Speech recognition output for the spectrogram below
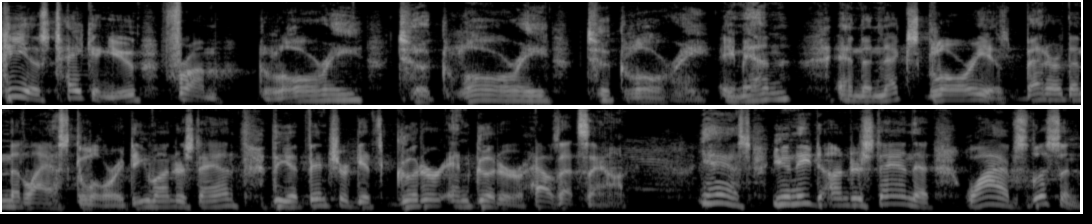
He is taking you from glory to glory to glory. Amen? And the next glory is better than the last glory. Do you understand? The adventure gets gooder and gooder. How's that sound? Yes, you need to understand that. Wives, listen,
